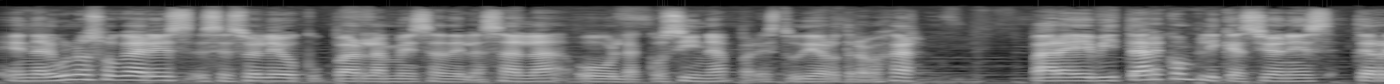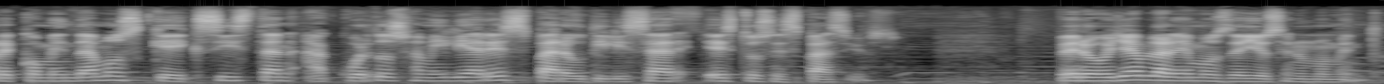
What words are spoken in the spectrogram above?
En algunos hogares se suele ocupar la mesa de la sala o la cocina para estudiar o trabajar. Para evitar complicaciones, te recomendamos que existan acuerdos familiares para utilizar estos espacios. Pero ya hablaremos de ellos en un momento.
